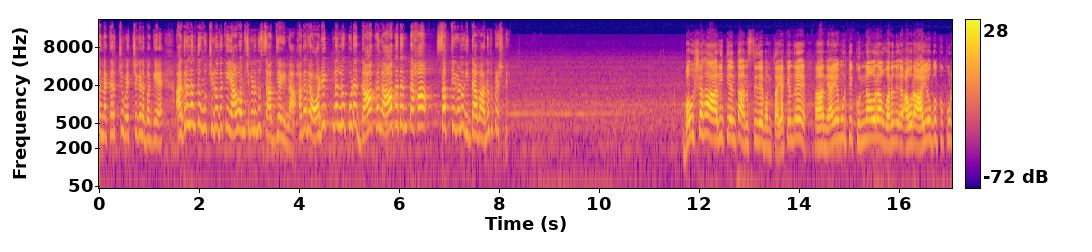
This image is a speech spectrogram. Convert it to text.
ತನ್ನ ಖರ್ಚು ವೆಚ್ಚಗಳ ಬಗ್ಗೆ. ಅದರಲ್ಲಂತೂ ಮುಚ್ಚಿಡೋದಕ್ಕೆ ಯಾವ ಅಂಶಗಳನ್ನು ಸಾಧ್ಯ ಇಲ್ಲ. ಹಾಗಾದ್ರೆ ಆಡಿಟ್ನಲ್ಲೂ ಕೂಡ ದಾಖಲಾಗದಂತಹ ಸತ್ಯಗಳು ಇದ್ದಾವ ಅನ್ನೋದು ಪ್ರಶ್ನೆ. ಬಹುಶಃ ಆ ರೀತಿ ಅಂತ ಅನಿಸ್ತಿದೆ ಮಮತಾ. ಯಾಕೆಂದ್ರೆ ನ್ಯಾಯಮೂರ್ತಿ ಕುನ್ನಾ ಅವರ ವರದಿ, ಅವರ ಆಯೋಗಕ್ಕೂ ಕೂಡ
